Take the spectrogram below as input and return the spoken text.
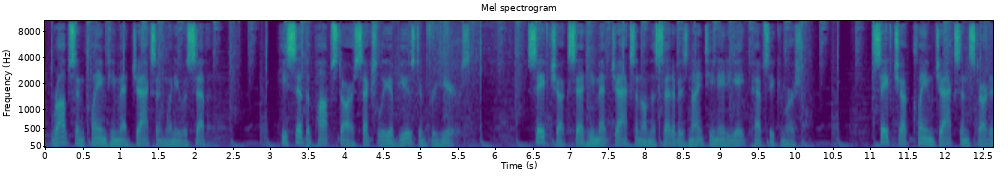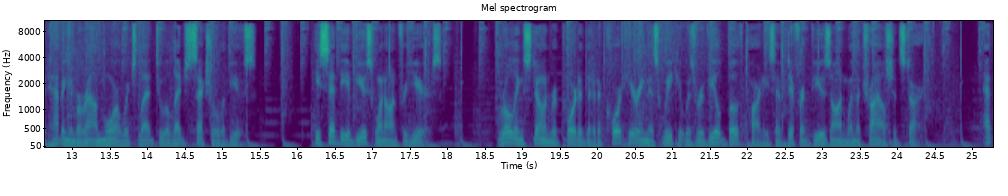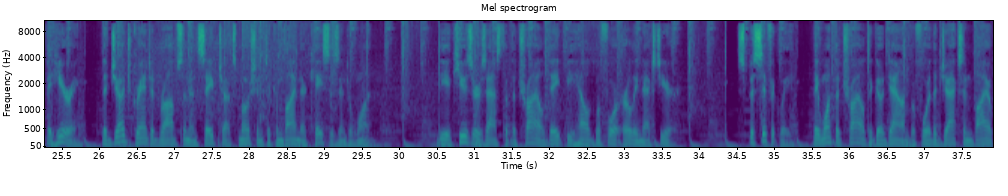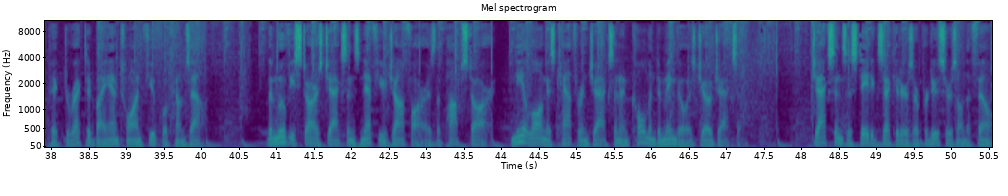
Robson claimed he met Jackson when he was seven. He said the pop star sexually abused him for years. Safechuck said he met Jackson on the set of his 1988 Pepsi commercial. Safechuck claimed Jackson started having him around more, which led to alleged sexual abuse. He said the abuse went on for years. Rolling Stone reported that at a court hearing this week it was revealed both parties have different views on when the trial should start. At the hearing, the judge granted Robson and Safechuck's motion to combine their cases into one. The accusers asked that the trial date be held before early next year. Specifically, they want the trial to go down before the Jackson biopic directed by Antoine Fuqua comes out. The movie stars Jackson's nephew Jaafar as the pop star, Nia Long as Katherine Jackson, and Colman Domingo as Joe Jackson. Jackson's estate executors are producers on the film.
